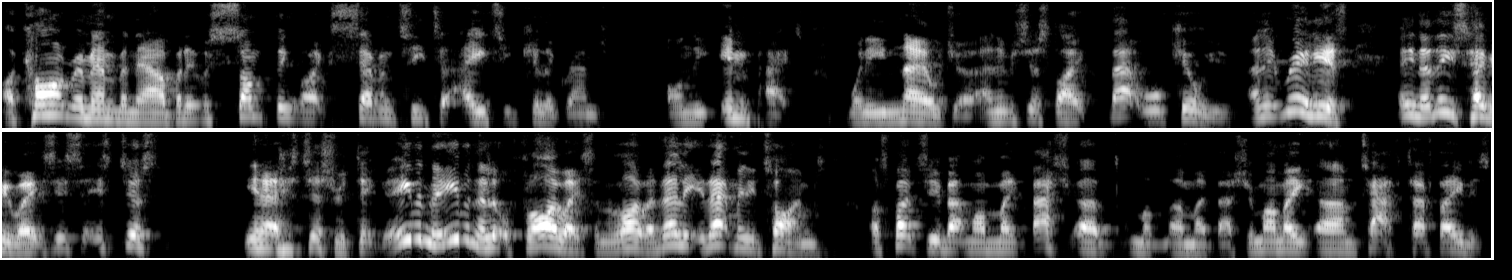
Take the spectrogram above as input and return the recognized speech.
I can't remember now, but it was something like 70 to 80 kilograms on the impact when he nailed you. And it was just like, that will kill you. And it really is. You know, these heavyweights, it's, it's just, you know, it's just ridiculous. Even the, even the little flyweights and the lightweight, they're that many times I spoke to you about my mate Bash, uh, my, my mate Basher, my mate um, Taff, Taff Davis.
